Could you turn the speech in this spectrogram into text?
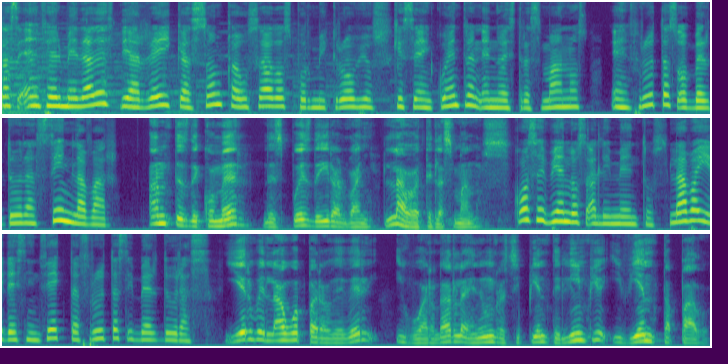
Las enfermedades diarreicas son causadas por microbios que se encuentran en nuestras manos, en frutas o verduras sin lavar. Antes de comer, después de ir al baño, lávate las manos. Cose bien los alimentos, lava y desinfecta frutas y verduras. Hierve el agua para beber y guardarla en un recipiente limpio y bien tapado.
